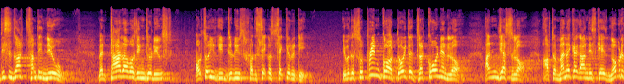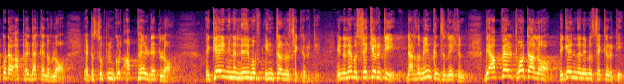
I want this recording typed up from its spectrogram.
this is not something new. When Tada was introduced, also it introduced for the sake of security. Even the Supreme Court, though it's a draconian law, unjust law, after Maneka Gandhi's case, nobody could have upheld that kind of law. Yet the Supreme Court upheld that law. Again, in the name of internal security. In the name of security, that's the main consideration. They upheld POTA law, again in the name of security.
